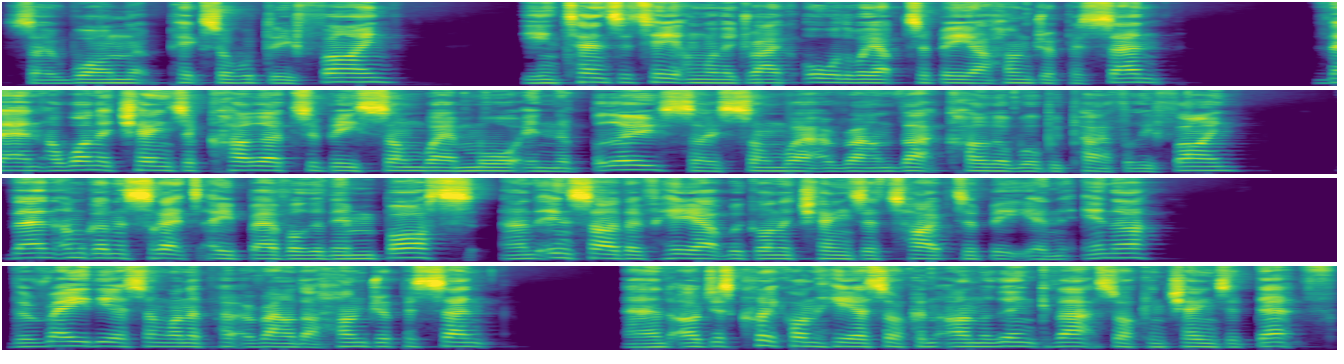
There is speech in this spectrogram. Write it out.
So one pixel will do fine. The intensity, I'm going to drag all the way up to be 100%. Then I want to change the color to be somewhere more in the blue. So somewhere around that color will be perfectly fine. Then I'm going to select a bevel and emboss. And inside of here, we're going to change the type to be an inner. The radius, I'm going to put around 100%. And I'll just click on here so I can unlink that so I can change the depth.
